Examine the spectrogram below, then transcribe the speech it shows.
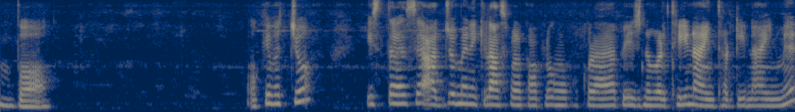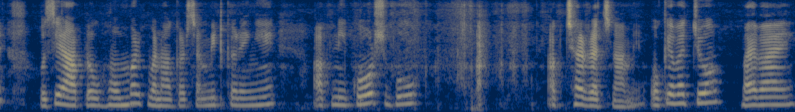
बॉ। ओके बच्चों? इस तरह से आज जो मैंने क्लास वर्क आप लोगों को कराया page number three, nine thirty nine में, उसे आप लोग होमवर्क बनाकर सबमिट करेंगे अपनी कोर्स बुक अक्षर रचना में। ओके बच्चों, बाय बाय।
